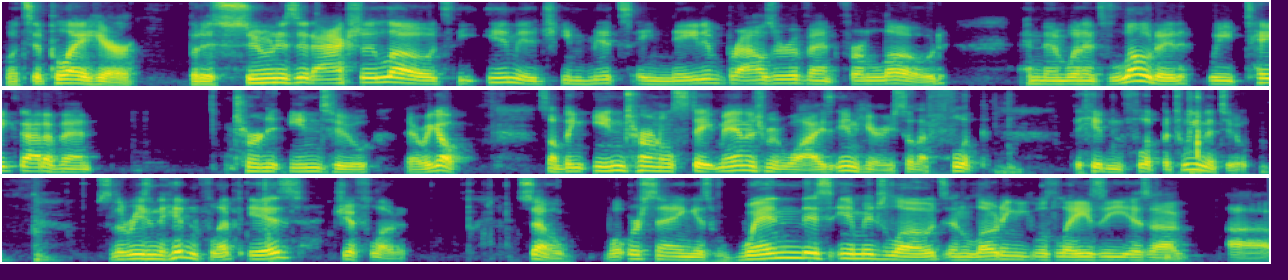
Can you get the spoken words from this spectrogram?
what's at play here. But as soon as it actually loads, the image emits a native browser event for load. And then when it's loaded, we take that event, turn it into, there we go, something internal state management wise in here. You saw that flip, the hidden flip between the two. So the reason the hidden flipped is GIF loaded. So what we're saying is when this image loads and loading equals lazy is a, a,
